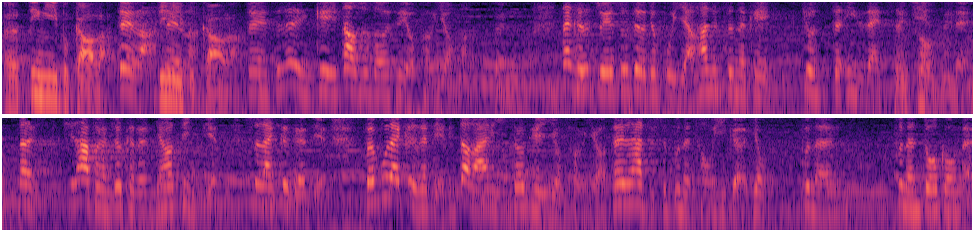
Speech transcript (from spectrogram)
呃，定义不高啦。对啦，定义不高啦。对，只是你可以到处都是有朋友嘛。对。嗯。但可是主耶稣这个就不一样，他是真的可以。就是真一直在你身边，没错没错。那其他朋友就可能你要定点设在各个点，分布在各个点，你到哪里你都可以有朋友，但是他只是不能同一个用，不能不能多功能，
